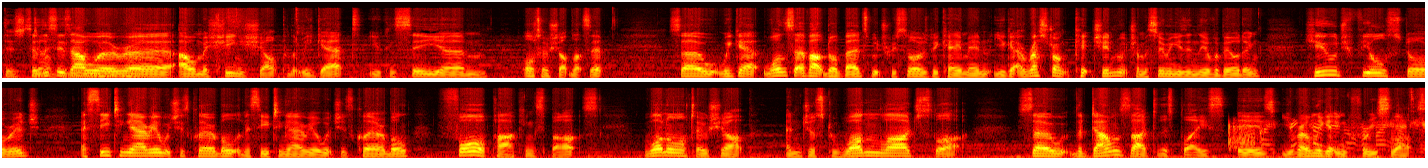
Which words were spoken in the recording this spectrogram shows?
This so this is our uh, our machine shop that we get. You can see um, auto shop. That's it. So we get one set of outdoor beds, which we saw as we came in. You get a restaurant kitchen, which I'm assuming is in the other building. Huge fuel storage, a seating area which is clearable, and a seating area which is clearable four parking spots, one auto shop, and just one large slot. So the downside to this place is you're only getting three slots.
